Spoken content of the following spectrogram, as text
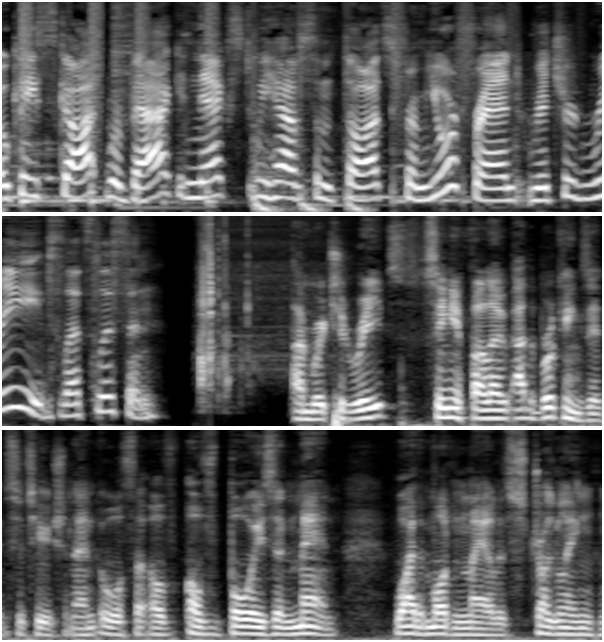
Okay, Scott, we're back. Next, we have some thoughts from your friend, Richard Reeves. Let's listen. I'm Richard Reeves, Senior Fellow at the Brookings Institution and author of Of Boys and Men Why the Modern Male is Struggling,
